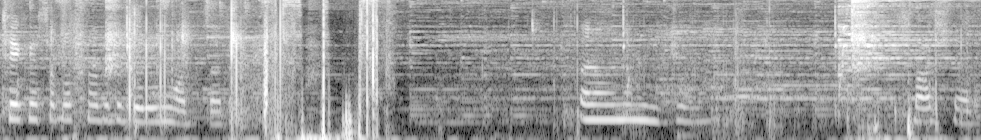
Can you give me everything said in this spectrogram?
Tek hesap atmada bir görevim vardı zaten. Ben oynamayacağım. Başlayalım.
